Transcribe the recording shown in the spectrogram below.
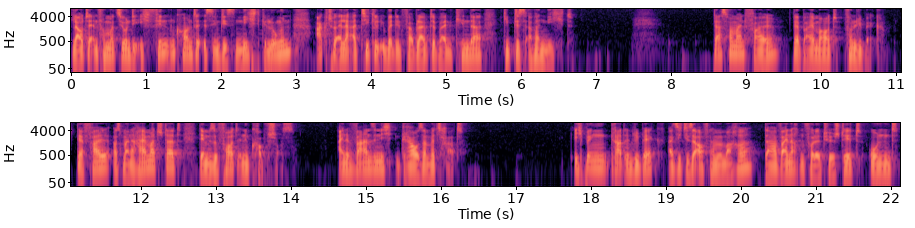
Laut der Information, die ich finden konnte, ist ihm dies nicht gelungen. Aktuelle Artikel über den Verbleib der beiden Kinder gibt es aber nicht. Das war mein Fall, der Beimord von Lübeck. Der Fall aus meiner Heimatstadt, der mir sofort in den Kopf schoss. Eine wahnsinnig grausame Tat. Ich bin gerade in Lübeck, als ich diese Aufnahme mache, da Weihnachten vor der Tür steht und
